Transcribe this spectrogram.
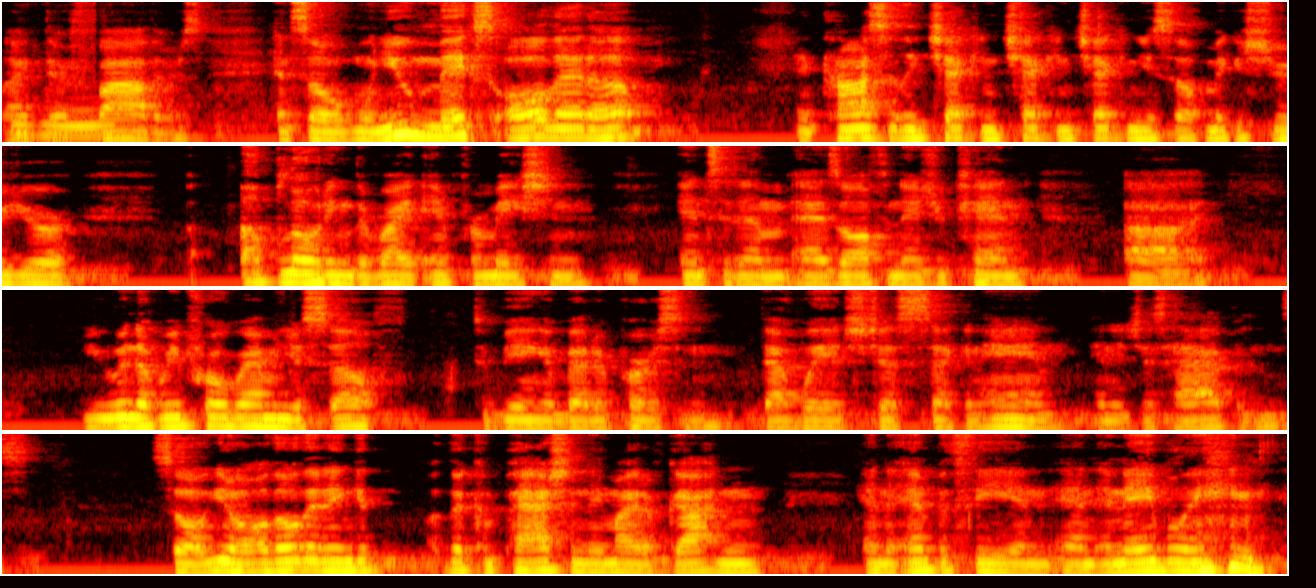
like their mhm, fathers. And so when you mix all that up and constantly checking, checking, checking yourself, making sure you're uploading the right information into them as often as you can, uh, you end up reprogramming yourself to being a better person. That way, it's just secondhand and it just happens. So, you know, although they didn't get the compassion they might have gotten and the empathy and, and enabling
